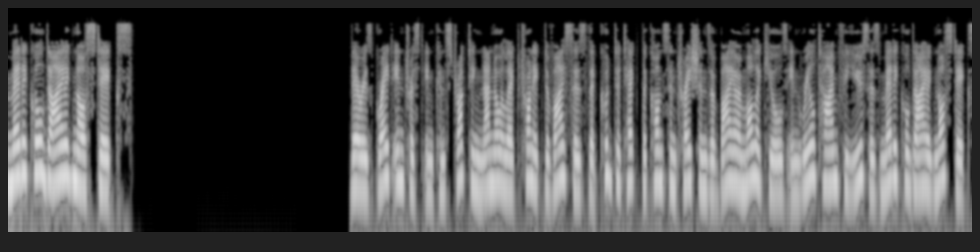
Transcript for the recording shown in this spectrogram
Medical diagnostics There is great interest in constructing nanoelectronic devices that could detect the concentrations of biomolecules in real time for use as medical diagnostics,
